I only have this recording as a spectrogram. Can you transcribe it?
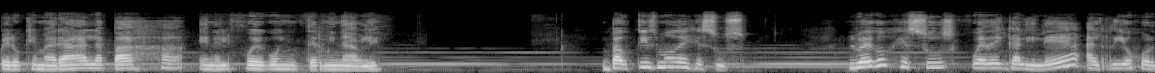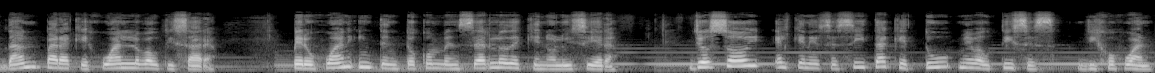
pero quemará la paja en el fuego interminable. Bautismo de Jesús. Luego Jesús fue de Galilea al río Jordán para que Juan lo bautizara, pero Juan intentó convencerlo de que no lo hiciera. Yo soy el que necesita que tú me bautices, dijo Juan.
